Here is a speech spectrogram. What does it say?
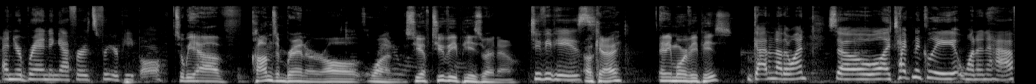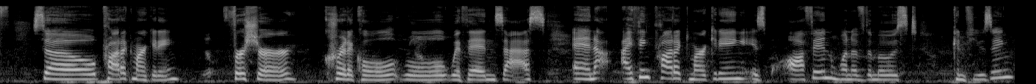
and your branding efforts for your people. So we have comms and brand are all one. So you have two VPs right now. Two VPs. Okay. Any more VPs? Got another one. So, well, I technically one and a half. So, product marketing, for sure, critical role within SaaS. And I think product marketing is often one of the most confusing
